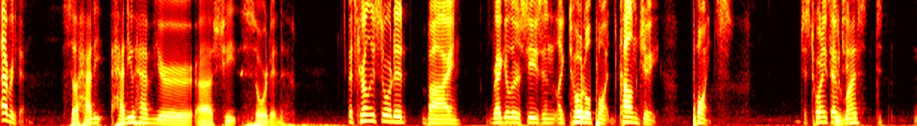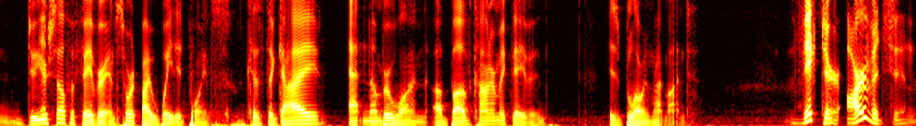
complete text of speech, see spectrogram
everything. So how do you, how do you have your uh, sheet sorted? It's currently sorted by regular season, like total point, column G, points. Just 2017. Do, my, do yourself a favor and sort by weighted points. Because the guy at number one above Connor McDavid is blowing my mind. Viktor Arvidsson.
